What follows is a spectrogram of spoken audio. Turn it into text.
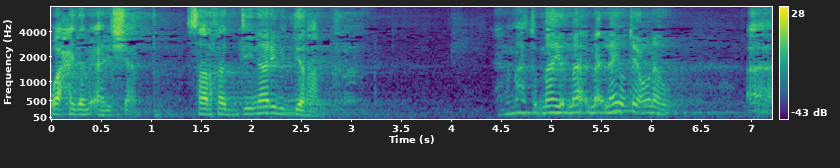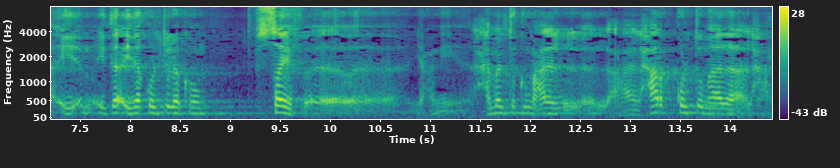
واحدة من أهل الشام صرف الدينار بالدرهم. يعني ما, ما, ما لا يطيعونه. آه، إذا إذا قلت لكم في الصيف آه، يعني حملتكم على الحرب قلتم هذا الحر.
